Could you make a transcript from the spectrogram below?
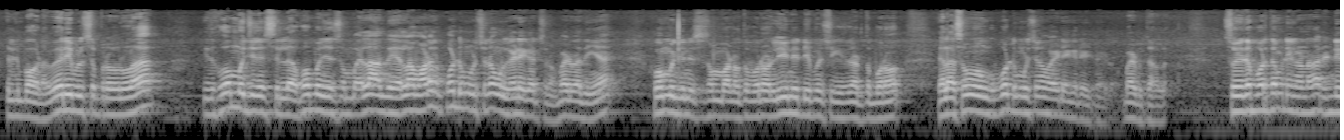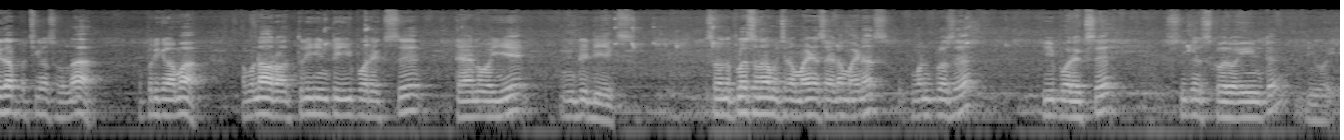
அப்படின்னு பார்க்கணும் வேரியபிள் செப்பரலாம் இது ஹோமோஜினியஸ் இல்லை ஹோமோஜினியஸ் எல்லாம் அந்த எல்லா மாடல் போட்டு முடிச்சோன்னா உங்களுக்கு ஐடியா கிடச்சிடும் பயப்படாதீங்க ஹோமோஜினியஸ் சம்பா நடத்த போகிறோம் லீனியர் டிஃபரன்சியேஷன் நடத்த போகிறோம் எல்லா சமம் உங்களுக்கு போட்டு முடிச்சுன்னா ஐடியா கிரியேட் ஆகிடும் பயப்படாத ஸோ இதை பொறுத்த மட்டும் என்னன்னா ரெண்டு இதாக பிரிச்சிக்கணும் சொன்னா புரிக்கலாமா அப்படின்னா வரும் three into e power x tan y into dx so அந்த ப்ளஸ் என்ன வச்சுன்னா மைனஸ் ஆகிடும் minus one plus e power x secant square y into dy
